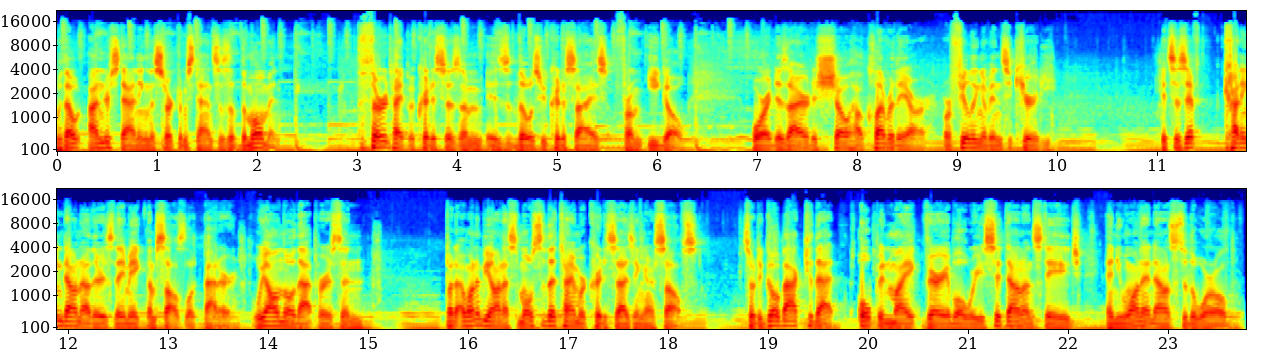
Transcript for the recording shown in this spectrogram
without understanding the circumstances of the moment. The third type of criticism is those who criticize from ego or a desire to show how clever they are or feeling of insecurity. It's as if cutting down others, they make themselves look better. We all know that person. But I want to be honest, most of the time we're criticizing ourselves. So to go back to that open mic variable where you sit down on stage and you want to announce to the world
